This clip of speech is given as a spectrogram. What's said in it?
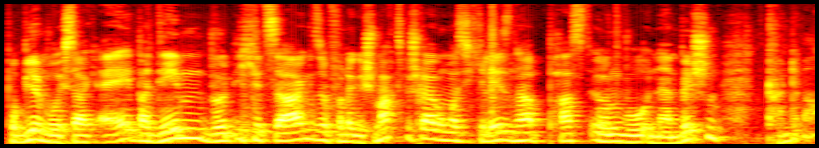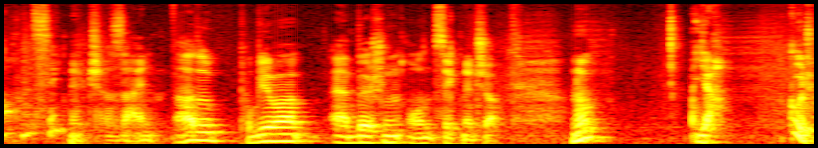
probieren, wo ich sage, ey, bei dem würde ich jetzt sagen, so von der Geschmacksbeschreibung, was ich gelesen habe, passt irgendwo in Ambition, könnte aber auch ein Signature sein. Also probieren wir Ambition und Signature. Ne? Ja, gut.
